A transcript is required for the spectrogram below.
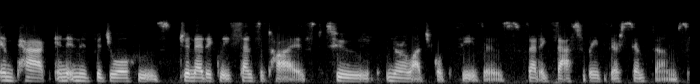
impact an individual who's genetically sensitized to neurological diseases that exacerbate their symptoms?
